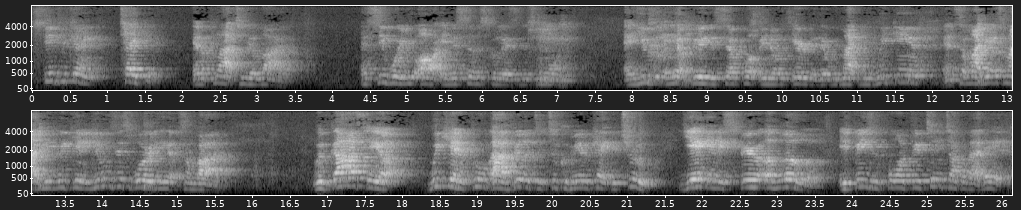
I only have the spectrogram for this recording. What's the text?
see if you can't take it and apply it to your life and see where you are in this Sunday school lesson this morning. And use it to help build yourself up in those areas that we might be weak in and somebody else might be weak in. Use this word to help somebody. With God's help, we can improve our ability to communicate the truth, yet in a spirit of love. Ephesians 4 and 15 talk about that.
